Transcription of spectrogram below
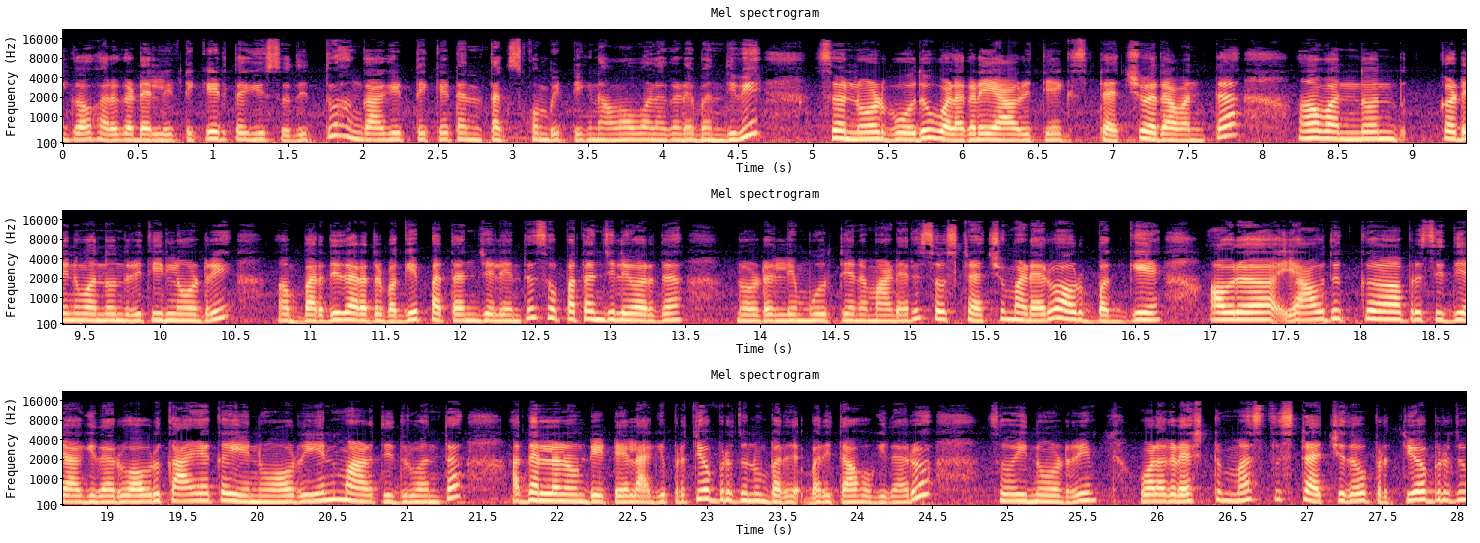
ಈಗ ಹೊರಗಡೆಯಲ್ಲಿ ಟಿಕೆಟ್ ತೆಗಿಸೋದಿತ್ತು. ಹಾಗಾಗಿ ಟಿಕೆಟನ್ನು ತೆಗೆಸ್ಕೊಂಡ್ಬಿಟ್ಟಿಗೆ ನಾವು ಒಳಗಡೆ ಬಂದೀವಿ. ಸೊ ನೋಡ್ಬೋದು ಒಳಗಡೆ ಯಾವ ರೀತಿಯಾಗಿ ಸ್ಟ್ಯಾಚು ಅದಾವಂತ. ಒಂದೊಂದು ಕಡೆನೂ ಒಂದೊಂದು ರೀತಿ ಇಲ್ಲಿ ನೋಡ್ರಿ. ಬರ್ದಿದ್ದಾರೆ ಅದ್ರ ಬಗ್ಗೆ ಪತಂಜಲಿ ಅಂತ. ಸೊ ಪತಂಜಲಿ ಅವ್ರದ ನೋಡ್ರಲ್ಲಿ ಮೂರ್ತಿಯನ್ನು ಮಾಡ್ಯಾರು. ಸೊ ಸ್ಟ್ಯಾಚು ಮಾಡ್ಯಾರು. ಅವ್ರ ಬಗ್ಗೆ ಅವರ ಯಾವುದಕ್ಕೆ ಪ್ರಸಿದ್ಧಿ ಆಗಿದಾರು, ಅವ್ರ ಕಾಯಕ ಏನು, ಅವ್ರು ಏನು ಮಾಡ್ತಿದ್ರು ಅಂತ ಅದನ್ನೆಲ್ಲ ನಾವು ಡೀಟೇಲ್ ಆಗಿ ಪ್ರತಿಯೊಬ್ಬರದ್ದು ಬರಿ, ಬರಿತಾ ಹೋಗಿದಾರು. ಸೊ ಇದು ನೋಡ್ರಿ, ಒಳಗಡೆ ಎಷ್ಟು ಮಸ್ತ್ ಸ್ಟ್ಯಾಚು ಇದಾವೆ. ಪ್ರತಿಯೊಬ್ಬರದು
